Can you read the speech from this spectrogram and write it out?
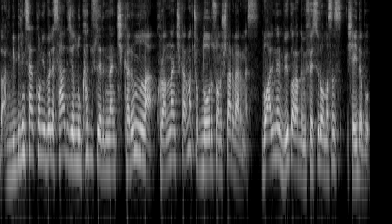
hani bir bilimsel konuyu böyle sadece lukat üzerinden çıkarımla Kur'an'dan çıkarmak çok doğru sonuçlar vermez. Bu alimlerin büyük oranda müfessir olmasının şeyi de bu.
